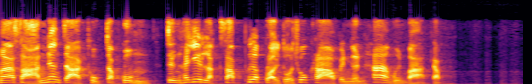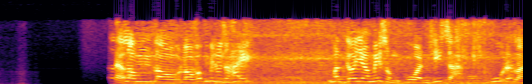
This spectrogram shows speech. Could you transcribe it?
มาศาลเนื่องจากถูกจับกลุ่ม จึงให้ยื่นหลักทรัพย์เพื่อปล่อยตัวชั่วคราวเป็นเงิน 50,000 บาทครับ แต่เราเราเราก็ไม่รู้จะให้ มันก็ยังไม่สมควรที่จะพูดอะไร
